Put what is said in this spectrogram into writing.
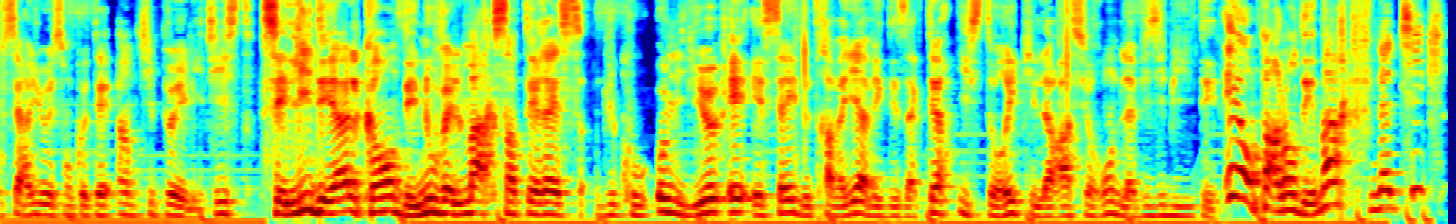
sérieux et son côté un petit peu élitiste. C'est l'idéal quand des nouvelles marques s'intéressent du coup au milieu et essayent de travailler avec des acteurs historiques qui leur assureront de la visibilité. Et en parlant des marques, Fnatic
